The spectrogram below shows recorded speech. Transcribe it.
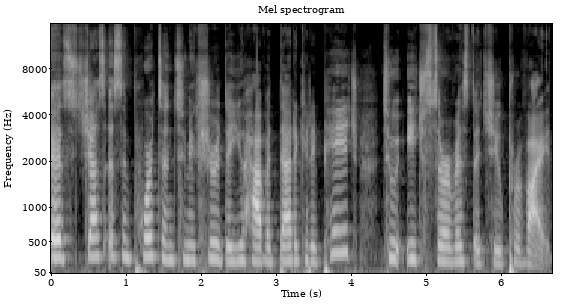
it's just as important to make sure that you have a dedicated page to each service that you provide.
